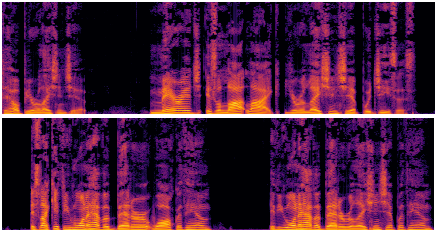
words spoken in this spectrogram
to help your relationship. Marriage is a lot like your relationship with Jesus. It's like if you want to have a better walk with Him, if you want to have a better relationship with Him,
